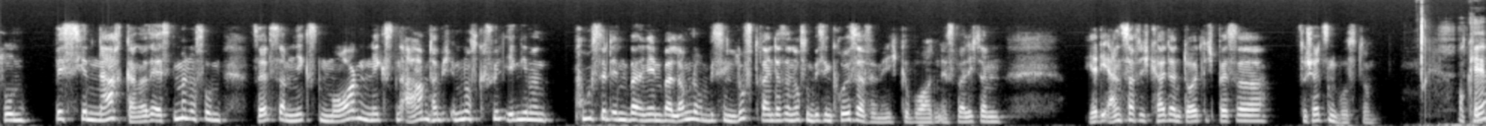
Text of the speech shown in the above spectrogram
so ein bisschen Nachgang. Also er ist immer noch so, selbst am nächsten Morgen, nächsten Abend habe ich immer noch das Gefühl, irgendjemand pustet in, in den Ballon noch ein bisschen Luft rein, dass er noch so ein bisschen größer für mich geworden ist, weil ich dann ja die Ernsthaftigkeit dann deutlich besser zu schätzen wusste. Okay.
